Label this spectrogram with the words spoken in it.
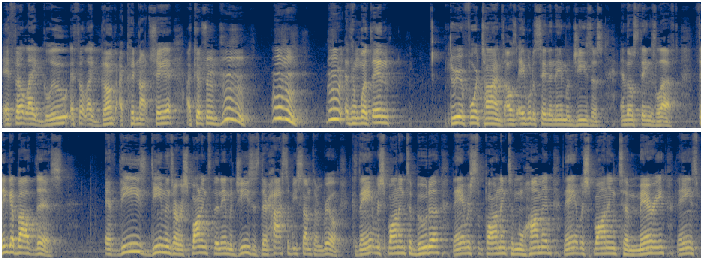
It felt like glue. It felt like gunk. I could not say it. I kept saying, and then within three or four times, I was able to say the name of Jesus, and those things left. Think about this. If these demons are responding to the name of Jesus, there has to be something real. Because they ain't responding to Buddha, they ain't responding to Muhammad, they ain't responding to Mary, they ain't,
